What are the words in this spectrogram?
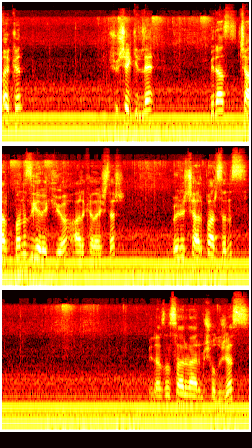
Bakın. Şu şekilde biraz çarpmanız gerekiyor arkadaşlar. Böyle çarparsanız biraz hasar vermiş olacağız.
